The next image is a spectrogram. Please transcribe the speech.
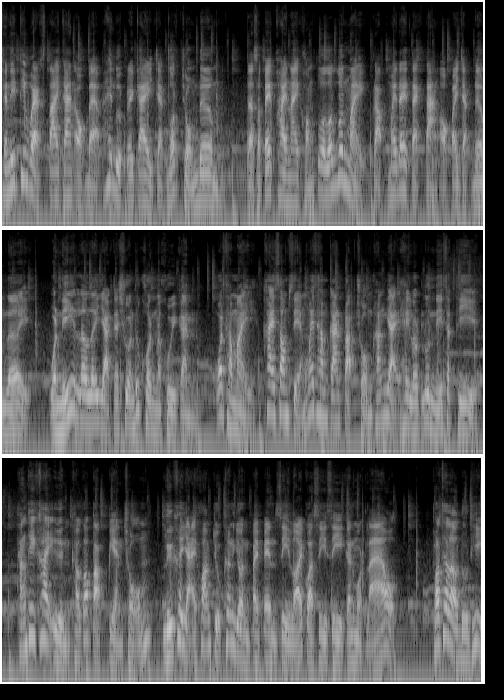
ชนิดที่แหวกสไตล์การออกแบบให้หลุดไปไกลจากรถโฉมเดิม แต่สเปคภายในของตัวรถรุ่นใหม่กลับไม่ได้แตกต่างออกไปจากเดิมเลย วันนี้เราเลยอยากจะชวนทุกคนมาคุยกัน ว่าทำไมค่ายซ่อมเสียงไม่ทำการปรับโฉมครั้งใหญ่ให้รถรุ่นนี้สักที ทั้งที่ค่ายอื่นเขาก็ปรับเปลี่ยนโฉม หรือขยายความจุเครื่องยนต์ไปเป็น 400 กว่าซีซีกันหมดแล้ว เพราะถ้าเราดูที่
